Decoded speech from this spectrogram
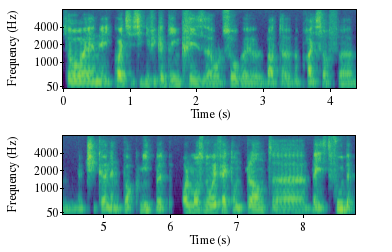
So, and it quite significantly increase uh, also the, that, uh, the price of um, chicken and pork meat, but almost no effect on plant-based uh, food.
